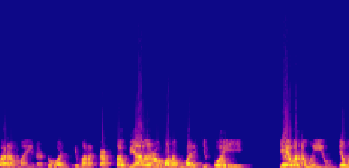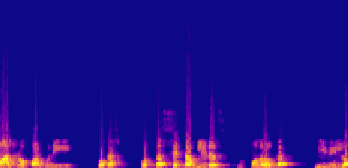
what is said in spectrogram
పరమైనటువంటి మన కర్తవ్యాలను మనం మరిచిపోయి కేవలం ఈ ఉద్యమాలలో పాల్గొని ఒక కొత్త సెట్ ఆఫ్ లీడర్స్ మొదలవుతారు. ఉమ్, టీవీలో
